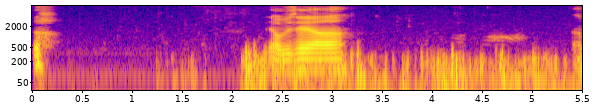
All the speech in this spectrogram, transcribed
어. 여보세요. 아.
